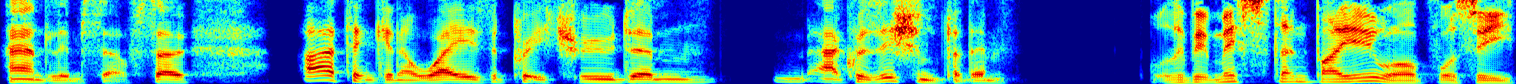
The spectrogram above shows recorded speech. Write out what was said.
handle himself. So I think in a way he's a pretty shrewd um, acquisition for them. Will he be missed then by you, or was he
